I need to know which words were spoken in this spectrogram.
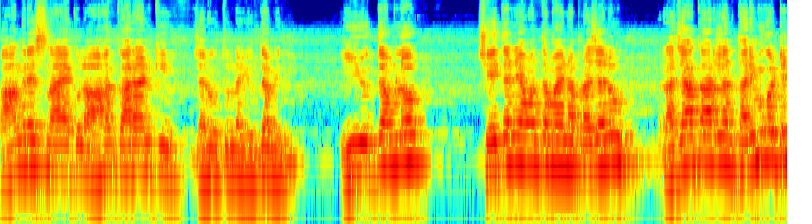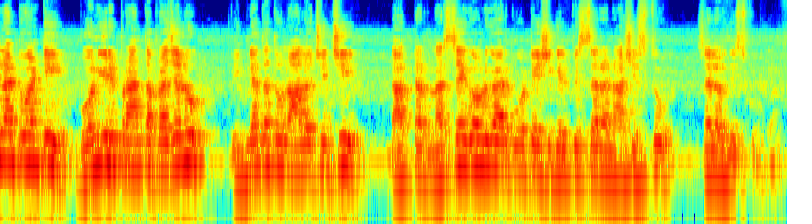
కాంగ్రెస్ నాయకుల అహంకారానికి జరుగుతున్న యుద్ధం ఇది. ఈ యుద్ధంలో చైతన్యవంతమైన ప్రజలు రజాకారులను తరిమిగొట్టినటువంటి భువనగిరి ప్రాంత ప్రజలు విజ్ఞతతో ఆలోచించి డాక్టర్ నర్సేగౌడ్ గారు కోటేసి గెలిపిస్తారని ఆశిస్తూ సెలవు తీసుకుంటున్నాను.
